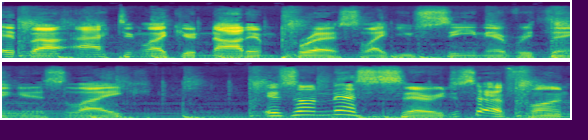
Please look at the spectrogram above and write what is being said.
about acting like you're not impressed, like you've seen everything, and it's like it's unnecessary. Just have fun.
